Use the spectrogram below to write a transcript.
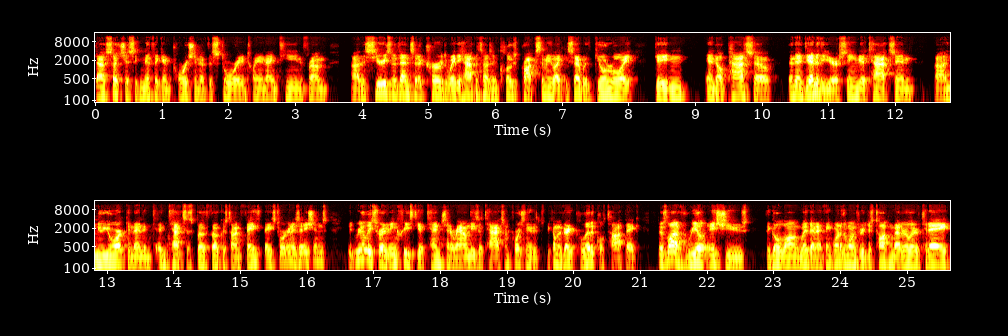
That was such a significant portion of the story in 2019 from uh, the series of events that occurred, the way they happened sometimes in close proximity, like you said, with Gilroy, Dayton, and El Paso. And then at the end of the year, seeing the attacks in uh, New York and then in, in Texas, both focused on faith based organizations it really sort of increased the attention around these attacks. Unfortunately, it's become a very political topic. There's a lot of real issues that go along with it. And I think one of the ones we were just talking about earlier today,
